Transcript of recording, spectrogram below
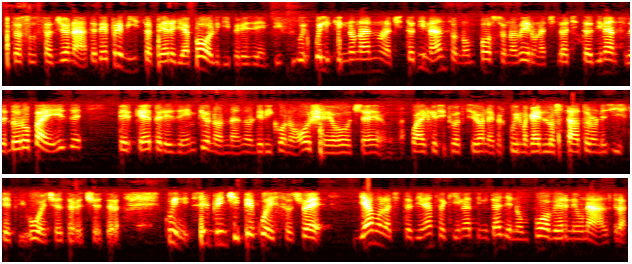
piuttosto stagionata, ed è prevista per gli apolidi, per esempio, que- quelli che non hanno una cittadinanza o non possono avere una, la cittadinanza del loro paese perché per esempio non, non li riconosce o c'è qualche situazione per cui magari lo Stato non esiste più, eccetera, eccetera. Quindi se il principio è questo, cioè diamo la cittadinanza a chi è nato in Italia e non può averne un'altra,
